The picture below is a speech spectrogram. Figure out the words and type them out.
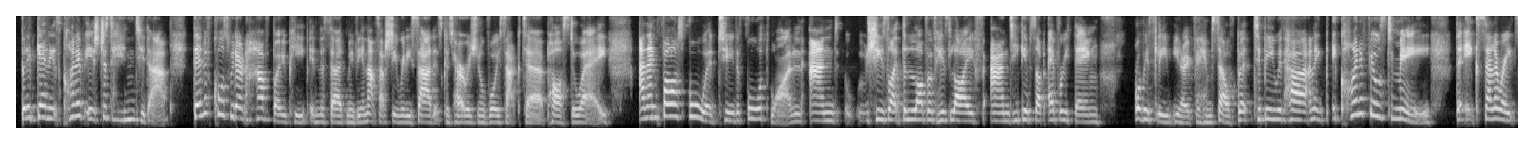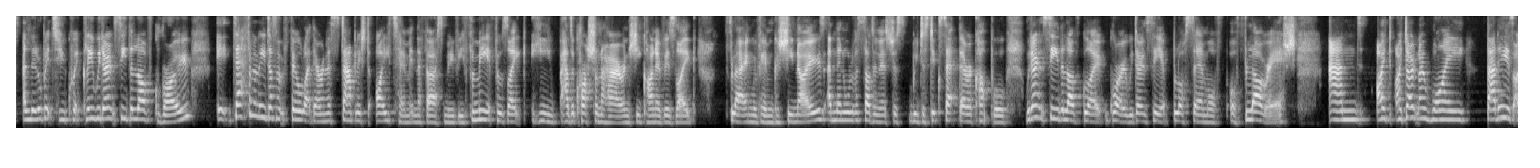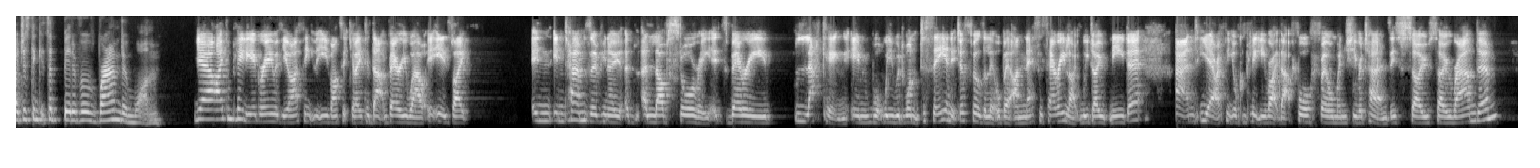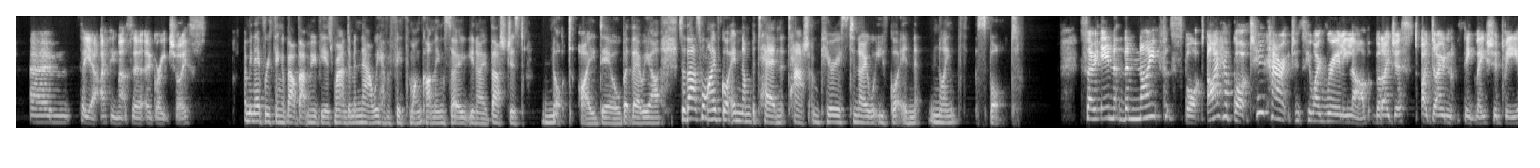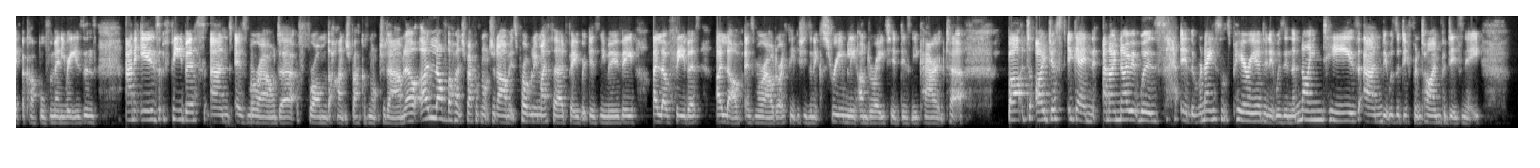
but again, it's kind of it's just hinted at. Then, of course, we don't have Bo Peep in the third movie, and that's actually really sad. It's because her original voice actor passed away. And then fast forward to the fourth one, and she's like the love of his life, and he gives up everything obviously, you know, for himself, but to be with her. And it, it kind of feels to me that it accelerates a little bit too quickly. We don't see the love grow. It definitely doesn't feel like they're an established item in the first movie. For me, it feels like he has a crush on her and she kind of is like, flirting with him because she knows and then all of a sudden it's just we just accept they're a couple we don't see the love glow, grow we don't see it blossom or or flourish and i i don't know why that is, I just think it's a bit of a random one. Yeah, I completely agree with you. I think that you've articulated that very well. It is like in in terms of you know a, a, love story, it's very lacking in what we would want to see, and it just feels a little bit unnecessary. Like we don't need it. And yeah, I think you're completely right. That fourth film when she returns is so, so random. Um, so yeah, I think that's a, a great choice. I mean, everything about that movie is random. And now we have a fifth one coming. So, you know, that's just not ideal. But there we are. So that's what I've got in number 10. Tash, I'm curious to know what you've got in ninth spot. So in the ninth spot, I have got two characters who I really love, but I just I don't think they should be a couple for many reasons. And it is Phoebus and Esmeralda from The Hunchback of Notre Dame. Now, I love The Hunchback of Notre Dame. It's probably my third favorite Disney movie. I love Phoebus. I love Esmeralda. I think she's an extremely underrated Disney character. But I just, again, and I know it was in the Renaissance period and it was in the 90s and it was a different time for Disney.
